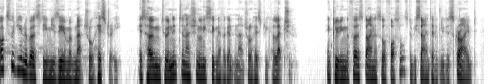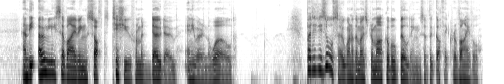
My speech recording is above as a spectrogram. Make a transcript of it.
Oxford University Museum of Natural History is home to an internationally significant natural history collection, including the first dinosaur fossils to be scientifically described and the only surviving soft tissue from a dodo anywhere in the world. But it is also one of the most remarkable buildings of the Gothic revival,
